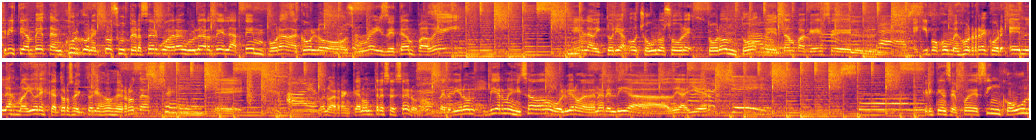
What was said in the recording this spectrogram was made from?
Christian Betancourt conectó su tercer cuadrangular de la temporada con los Rays de Tampa Bay en la victoria 8-1 sobre Toronto. Eh, Tampa que es el equipo con mejor récord en las mayores, 14 victorias, 2 derrotas. Eh, bueno, arrancaron 13-0, ¿no? Perdieron viernes y sábado, volvieron a ganar el día de ayer. Cristian se fue de 5-1.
